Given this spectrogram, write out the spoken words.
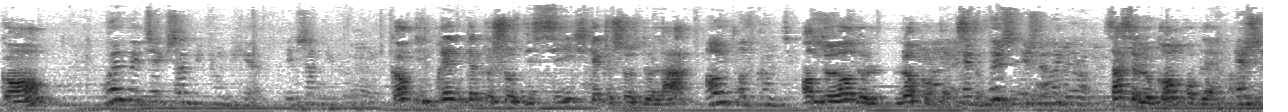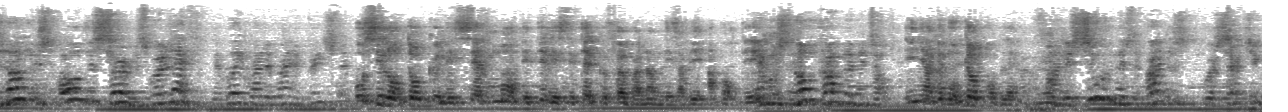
quand, quand ils prennent quelque chose d'ici, quelque chose de là, en dehors de leur contexte. Ça, c'est le grand problème. As long as all the were left them, Aussi longtemps que les sermons étaient laissés tels que Frère Branham les avait apportés, there was no problem at all. il n'y avait aucun problème. But as soon as the brothers were searching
